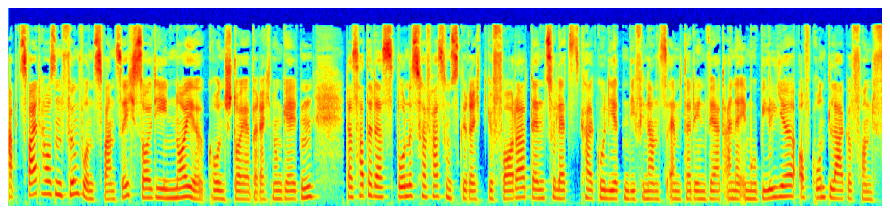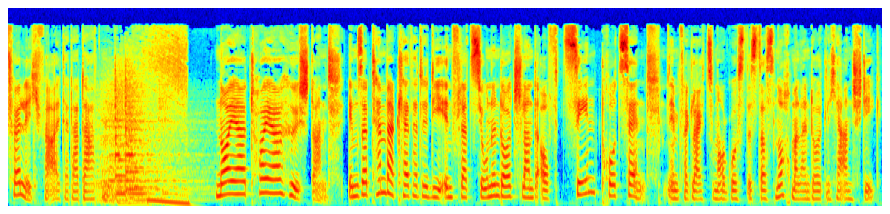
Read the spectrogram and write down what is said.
Ab 2025 soll die neue Grundsteuerberechnung gelten. Das hatte das Bundesverfassungsgericht gefordert, denn zuletzt kalkulierten die Finanzämter den Wert einer Immobilie auf Grundlage von völlig veralteter Daten. Neuer teuer Höchststand. Im September kletterte die Inflation in Deutschland auf 10 Prozent. Im Vergleich zum August ist das nochmal ein deutlicher Anstieg.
